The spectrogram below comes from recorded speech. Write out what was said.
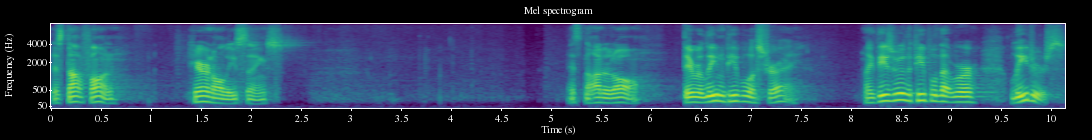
It's not fun hearing all these things. It's not at all. They were leading people astray. Like these were the people that were leaders,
